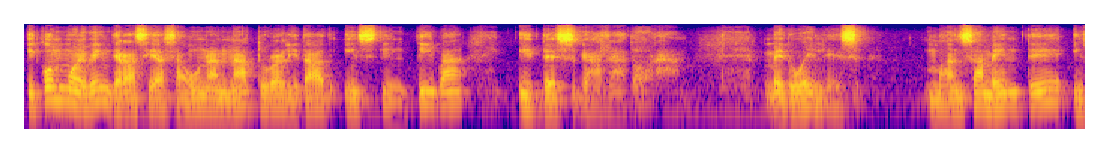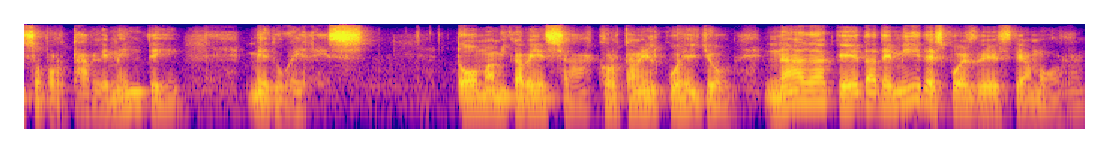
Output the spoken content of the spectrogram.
y conmueven gracias a una naturalidad instintiva y desgarradora. Me dueles mansamente, insoportablemente, me dueles. Toma mi cabeza, córtame el cuello, nada queda de mí después de este amor.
